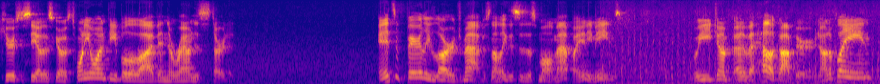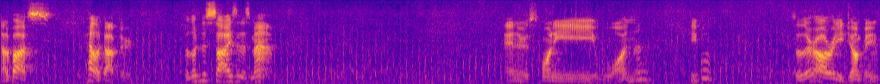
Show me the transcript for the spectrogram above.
Curious to see how this goes. 21 people alive and the round has started. And it's a fairly large map. It's not like this is a small map by any means. We jump out of a helicopter, not a plane, not a bus, a helicopter. But look at the size of this map. And there's 21 people? So they're already jumping.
